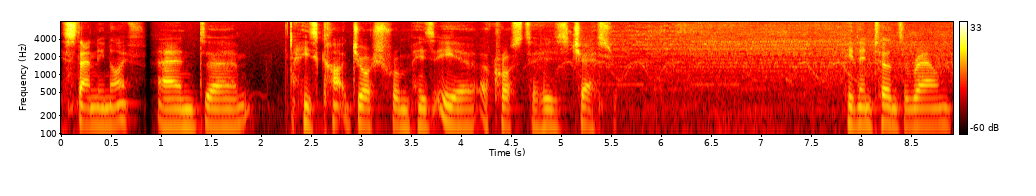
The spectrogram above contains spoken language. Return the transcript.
Stanley knife and um, he's cut Josh from his ear across to his chest. He then turns around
